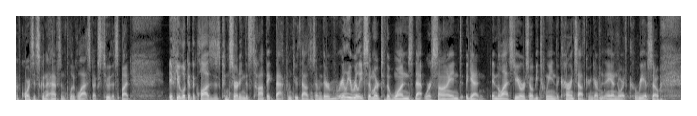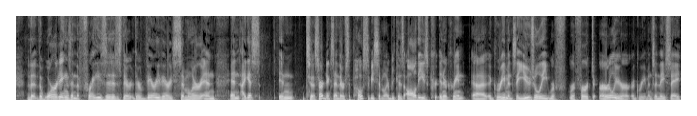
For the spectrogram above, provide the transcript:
of course, it's going to have some political aspects to this, but if you look at the clauses concerning this topic back from 2007, they're really, really similar to the ones that were signed again in the last year or so between the current South Korean government and North Korea. So the the wordings and the phrases they're they're very, very similar, and and I guess in to a certain extent, they're supposed to be similar because all these inter-Korean uh, agreements they usually ref- refer to earlier agreements, and they say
